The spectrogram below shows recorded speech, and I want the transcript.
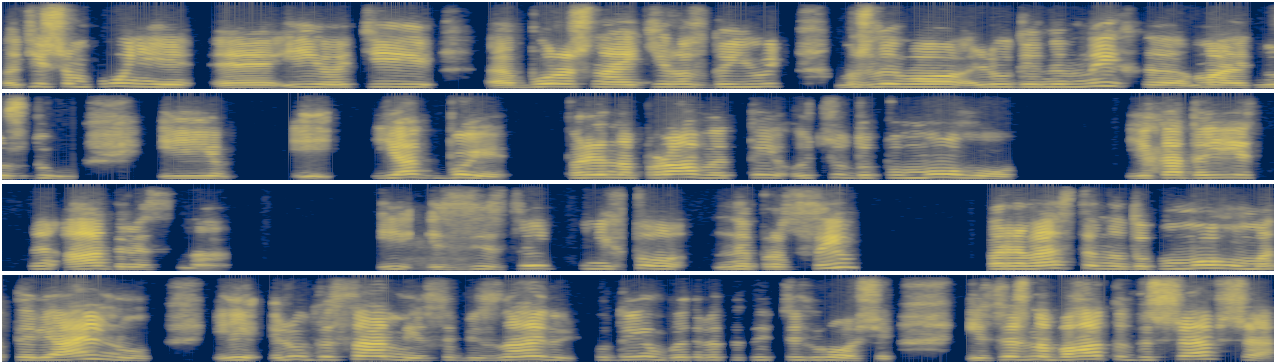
оті шампуні е, і оті е, борошна, які роздають, можливо, люди не в них е, мають нужду. І, і якби перенаправити оцю допомогу, яка дається не адресна, і з ніхто не просив, перевести на допомогу матеріальну, і люди самі собі знайдуть, куди їм витратити ці гроші. І це ж набагато дешевше.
